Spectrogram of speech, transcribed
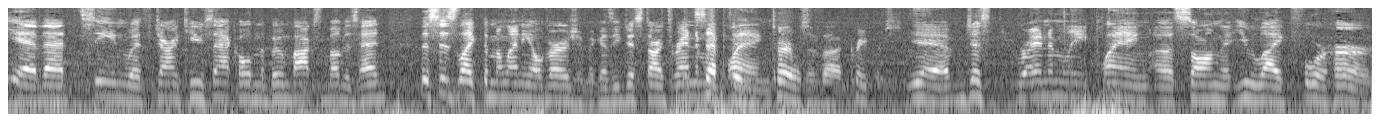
yeah, that scene with John Cusack holding the boombox above his head. This is like the millennial version because he just starts randomly Except playing. in terms of uh, creepers. Yeah, just randomly playing a song that you like for her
